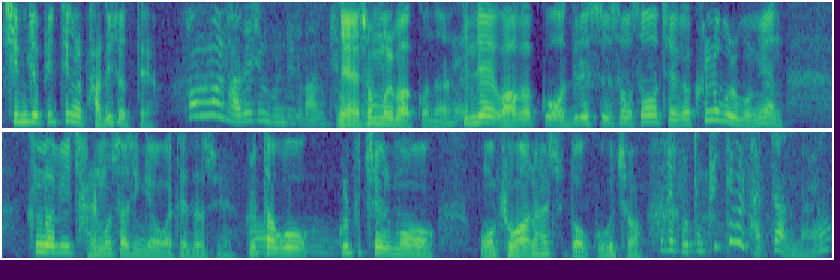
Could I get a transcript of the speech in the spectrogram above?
심지어 피팅을 받으셨대요. 선물 받으신 분들도 많죠. 네, 선물 받거나. 네. 근데 와갖고 어드레스를 써서 제가 클럽을 보면 클럽이 잘못 사신 경우가 대다수예요. 그렇다고 어. 골프채를 뭐, 뭐 교환을 할 수도 없고, 그렇죠. 근데 보통 피팅을 받지 않나요?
